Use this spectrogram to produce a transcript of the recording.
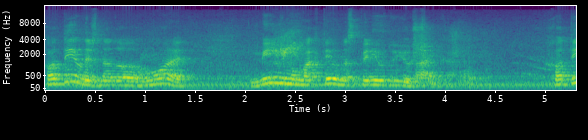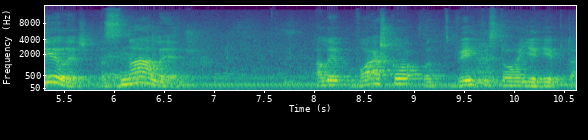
Ходили ж на голодомори мінімум активно з періоду Ющенка. Ходили ж, знали. Але важко от вийти з того Єгипта.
